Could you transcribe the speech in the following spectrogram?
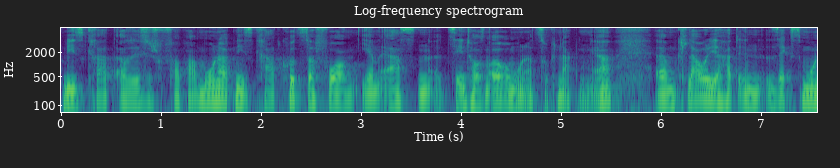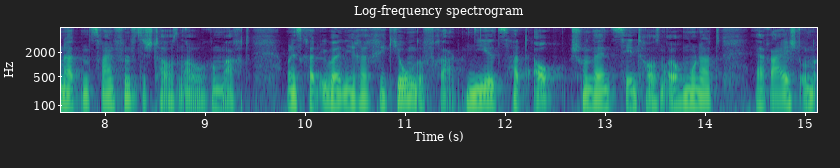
Und die ist gerade, also die ist schon vor ein paar Monaten, die ist gerade kurz davor, ihren ersten 10.000 Euro im Monat zu knacken. Ja? Ähm, Claudia hat in sechs Monaten 52.000 Euro gemacht und ist gerade überall in ihrer Region gefragt. Nils hat auch schon seinen 10.000 Euro Monat erreicht und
